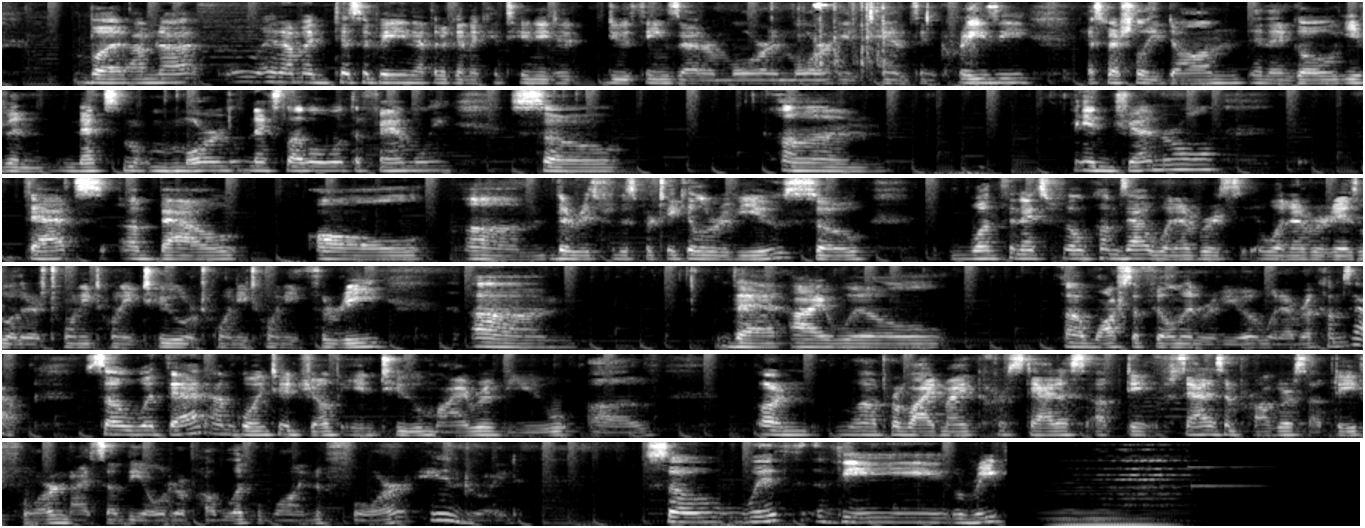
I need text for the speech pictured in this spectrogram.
But I'm not, and I'm anticipating that they're going to continue to do things that are more and more intense and crazy, especially Dom, and then go even next, more next level with the family. So, um, in general, that's about all um, there is for this particular review. So once the next film comes out, whenever it's whenever it is, whether it's 2022 or 2023, um, that I will uh, watch the film and review it whenever it comes out. So with that, I'm going to jump into my review of or uh, provide my status update, status and progress update for Knights of the Old Republic 1 for Android. So with the re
